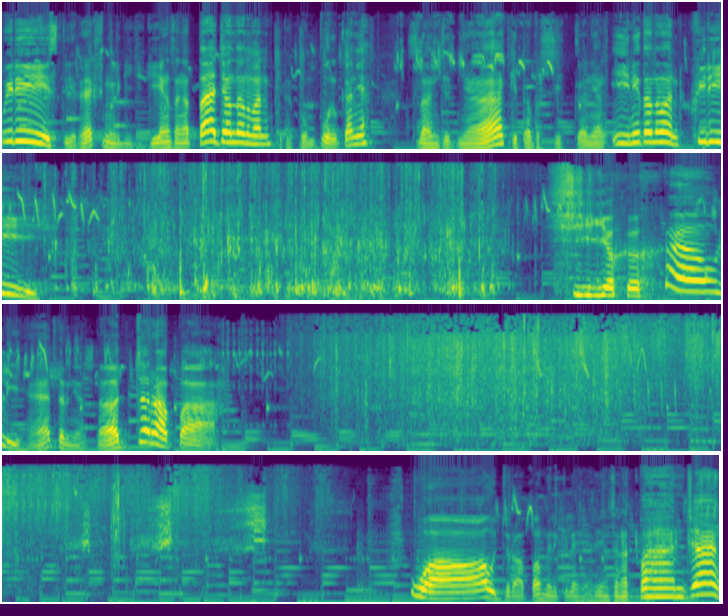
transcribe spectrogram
Widih, T-Rex memiliki gigi yang sangat tajam teman-teman. Kita kumpulkan ya. Selanjutnya kita bersihkan yang ini teman-teman. Widih Yohoho, lihat ternyata jerapah Wow, jerapah memiliki leher yang sangat panjang.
